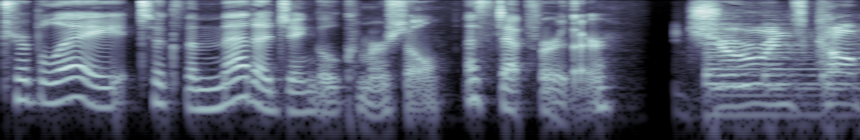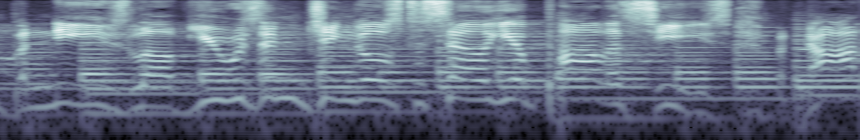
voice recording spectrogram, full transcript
AAA took the Meta jingle commercial a step further. Insurance companies love using jingles to sell your policies, but not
